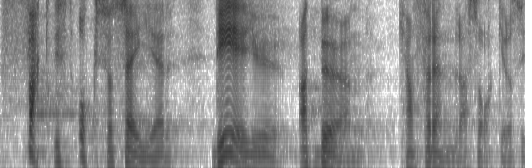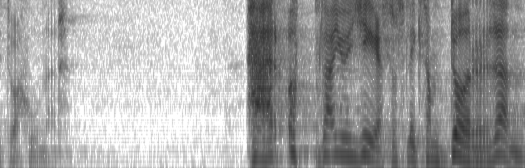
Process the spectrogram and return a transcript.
faktiskt också säger, det är ju att bön kan förändra saker och situationer. Här öppnar ju Jesus liksom dörren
